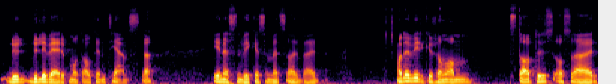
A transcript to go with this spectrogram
Du, du leverer på en måte alltid en tjeneste i nesten hvilket som helst arbeid. Og det virker som om status også er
